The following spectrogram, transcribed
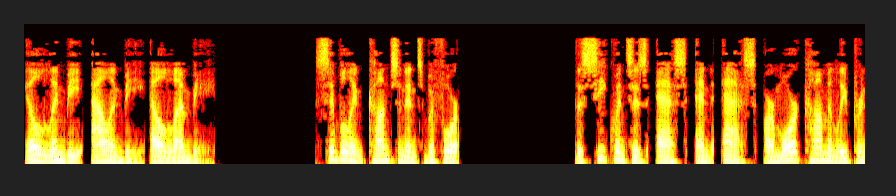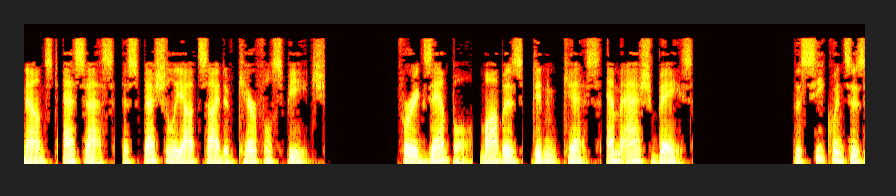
il linbi, alanbi, el lembi. Sibilant consonants before the sequences s and s are more commonly pronounced ss, especially outside of careful speech. For example, Mabas, didn't kiss M ash base. The sequences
